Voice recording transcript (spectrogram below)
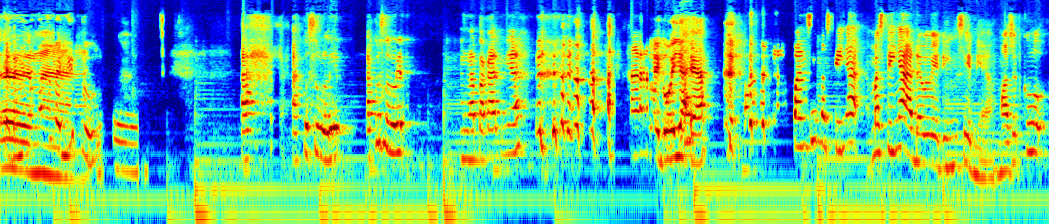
Uh, nah gitu. ah aku sulit. Aku sulit mengatakannya. Karena goyah ya. Harapan sih mestinya mestinya ada wedding scene ya. Maksudku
